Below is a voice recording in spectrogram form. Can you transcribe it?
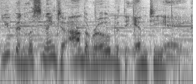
You've been listening to On the Road with the MTA.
